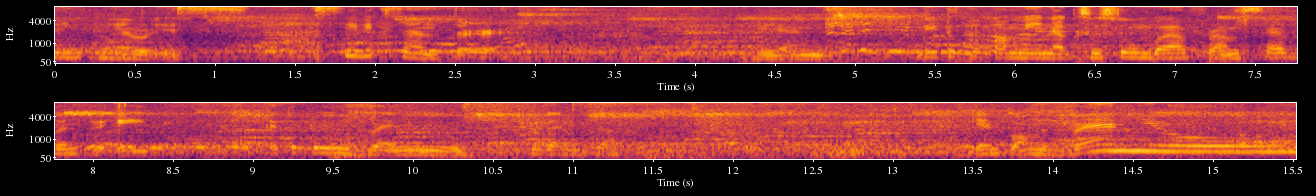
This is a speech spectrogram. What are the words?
St. Mary's Civic Center. Ayan. Dito po kami nagsusumba from 7 to 8. Ito po yung venue. Ang ganda. Yan po ang venue.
